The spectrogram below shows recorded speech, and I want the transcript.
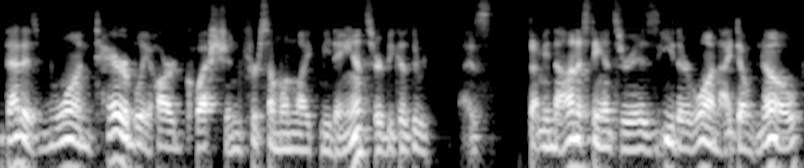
that is one terribly hard question for someone like me to answer because there, as I mean, the honest answer is either one, I don't know,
